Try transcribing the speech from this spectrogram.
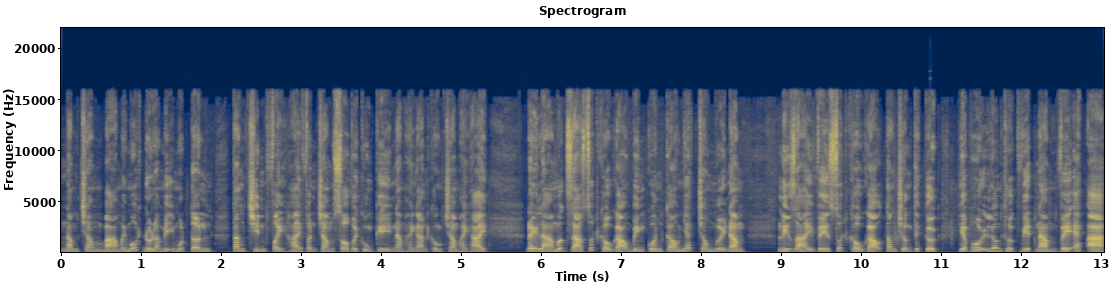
531 đô la Mỹ một tấn, tăng 9,2% so với cùng kỳ năm 2022. Đây là mức giá xuất khẩu gạo bình quân cao nhất trong 10 năm. Lý giải về xuất khẩu gạo tăng trưởng tích cực, Hiệp hội Lương thực Việt Nam VFA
